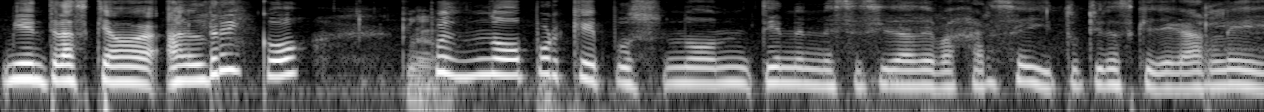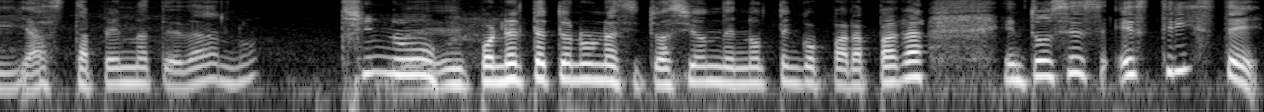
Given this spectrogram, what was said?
Mientras que al rico, pues no, porque pues no tiene necesidad de bajarse y tú tienes que llegarle y hasta pena te da, ¿no? Sí, no. Eh, ponerte tú en una situación de no tengo para pagar. Entonces es triste,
